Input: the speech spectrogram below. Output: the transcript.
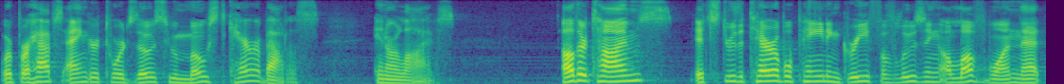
or perhaps anger towards those who most care about us in our lives. Other times, it's through the terrible pain and grief of losing a loved one that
